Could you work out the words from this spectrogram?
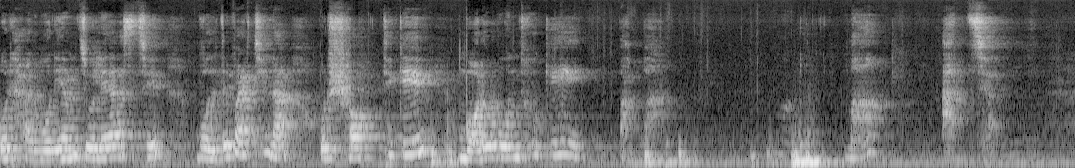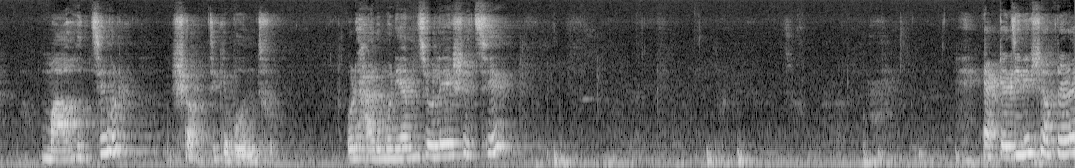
ওর হারমোনিয়াম চলে আসছে, বলতে পারছে না, ওর সব থেকে বড় বন্ধুকে বাবা মা? আচ্ছা। মা হচ্ছে ওর সব থেকে বন্ধু। ওর হারমোনিয়াম চলে এসেছে একটা জিনিস আপনারা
